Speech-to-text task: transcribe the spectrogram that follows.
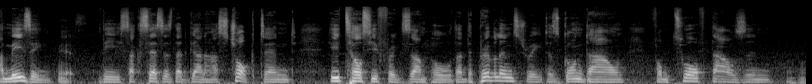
amazing yes. the successes that Ghana has chalked. And he tells you, for example, that the prevalence rate has gone down from 12,000 mm -hmm.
